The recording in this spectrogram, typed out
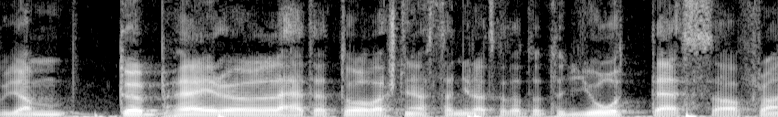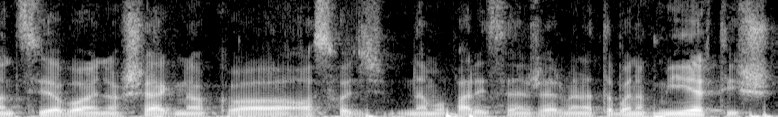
ugyan több helyről lehetett olvasni azt a nyilatkozatot, hogy jót tesz a francia bajnokságnak a, az, hogy nem a Paris Saint-Germain lett a bajnok. Miért is?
